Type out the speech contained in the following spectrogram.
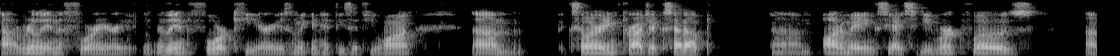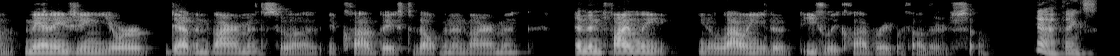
uh, really in the four areas, really in four key areas. And we can hit these if you want. Um, accelerating project setup, um, automating CI/CD workflows, um, managing your dev environment, so a, a cloud-based development environment, and then finally, you know, allowing you to easily collaborate with others. So yeah, thanks.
